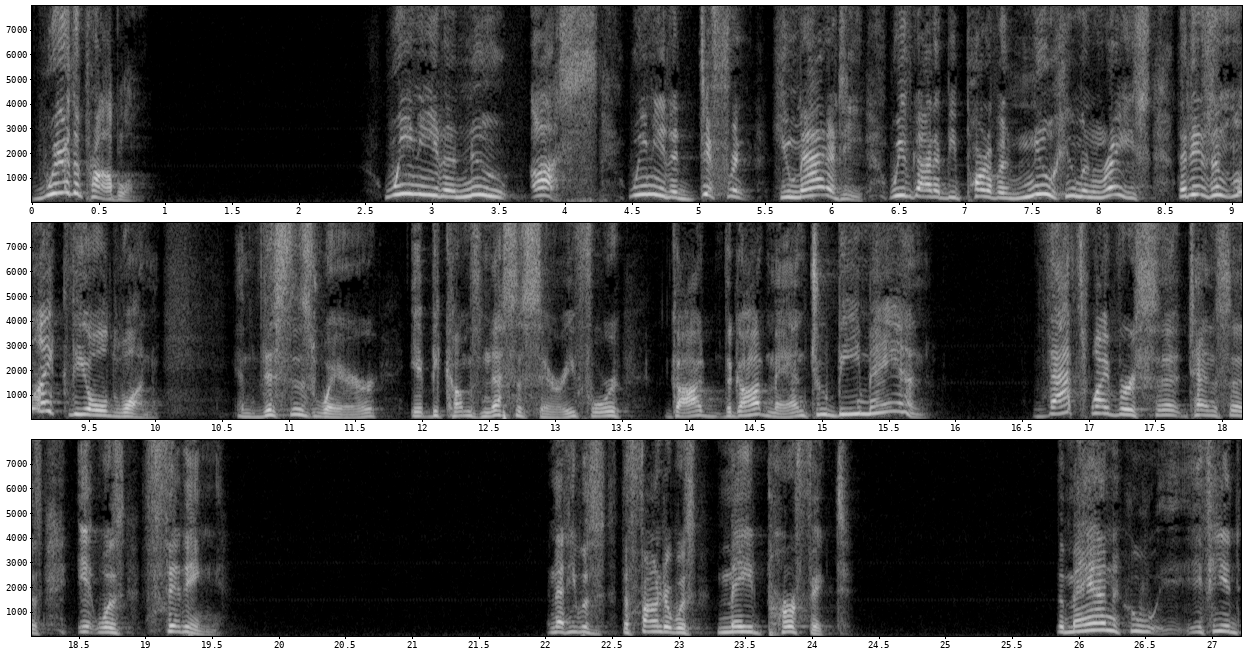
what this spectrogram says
We're the problem. We need a new us. We need a different humanity. We've got to be part of a new human race that isn't like the old one. And this is where it becomes necessary for God, the God man, to be man. That's why verse uh, 10 says it was fitting. And that he was, the founder was made perfect. The man who, if he had,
